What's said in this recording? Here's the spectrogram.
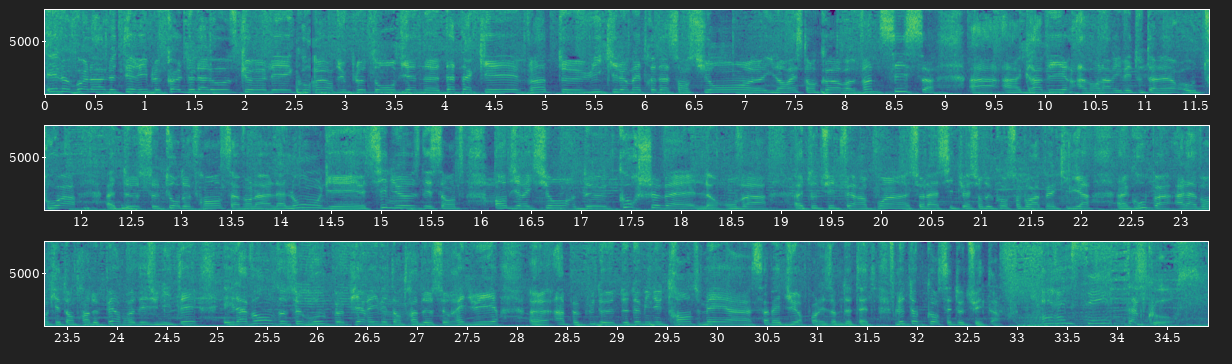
Et le voilà, le terrible col de la Lose que les coureurs du peloton viennent d'attaquer. 28 km d'ascension. Euh, il en reste encore 26 à, gravir avant l'arrivée tout à l'heure au toit de ce Tour de France, avant la, longue et sinueuse descente en direction de Courchevel. On va euh, tout de suite faire un point sur la situation de course. On vous rappelle qu'il y a un groupe à, l'avant qui est en train de perdre des unités. Et l'avance de ce groupe, Pierre-Yves, est en train de se réduire euh, un peu plus de, de 2 minutes 30 mais euh, ça va être dur pour les hommes de tête. Le top course, c'est tout de suite. RMC. Top course.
